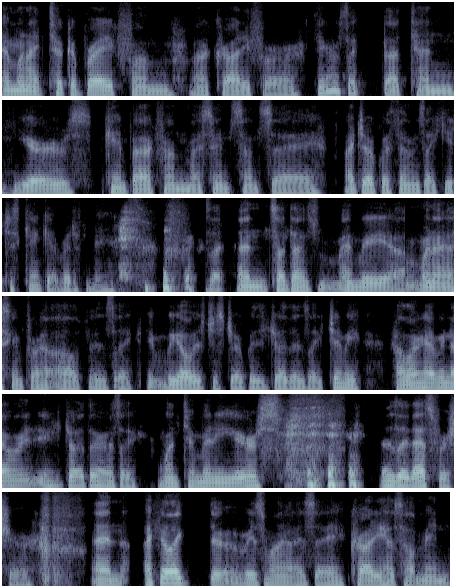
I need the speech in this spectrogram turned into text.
And when I took a break from uh, karate for, I think it was like about 10 years, came back, found my same sensei. I joke with him, he's like, you just can't get rid of me. and sometimes when we, uh, when I ask him for help, it's like, we always just joke with each other. It's like, Jimmy, how long have we known each other? I was like, one too many years. I was like, that's for sure. And I feel like the reason why I say karate has helped me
